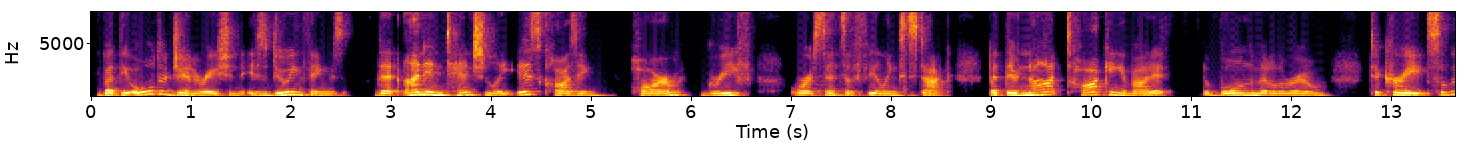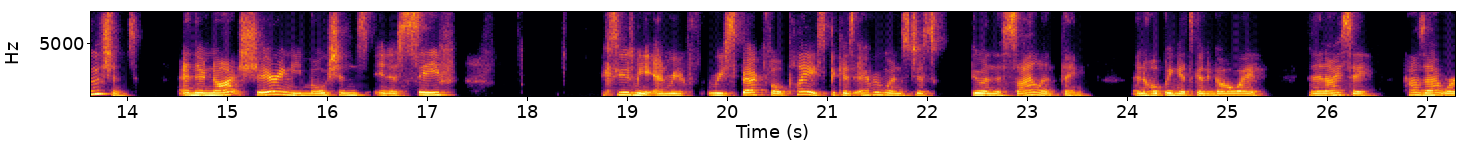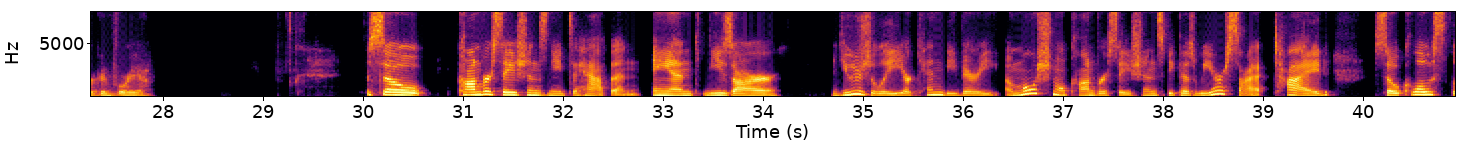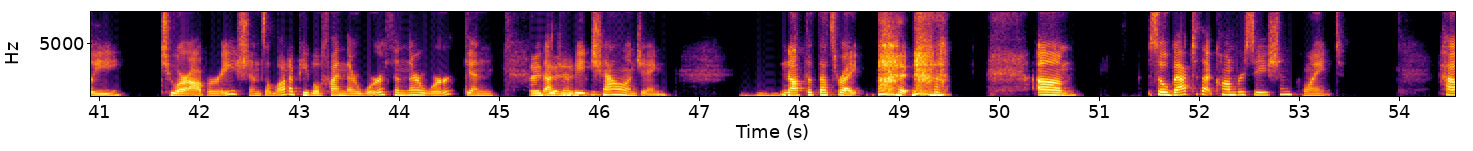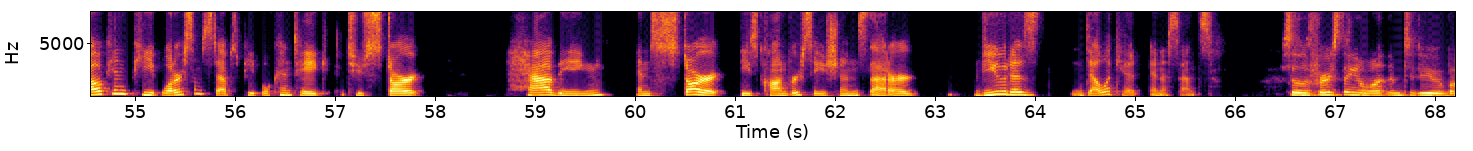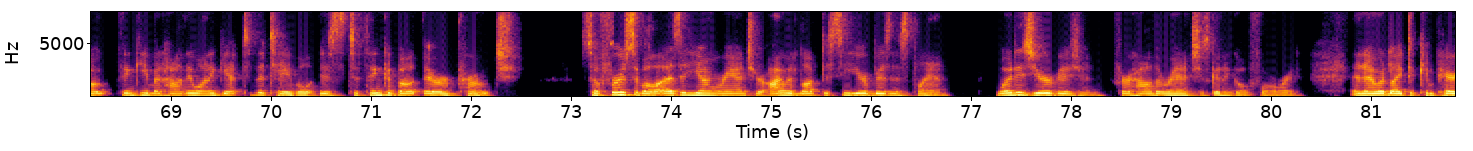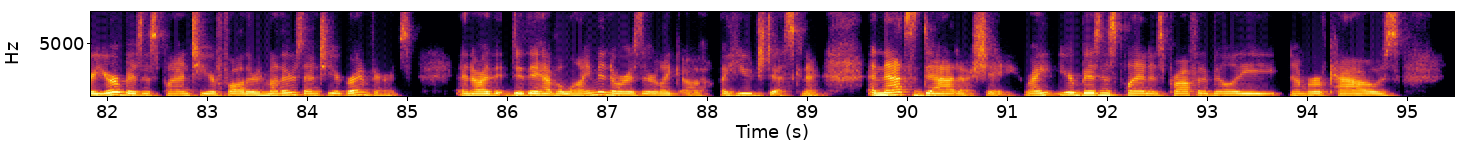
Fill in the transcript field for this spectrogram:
But the older generation is doing things that unintentionally is causing harm, grief, or a sense of feeling stuck. But they're not talking about it, the bull in the middle of the room, to create solutions. And they're not sharing emotions in a safe, excuse me, and re- respectful place because everyone's just doing the silent thing and hoping it's going to go away. And then I say, how's that working for you? So conversations need to happen and these are usually or can be very emotional conversations because we are tied so closely to our operations. A lot of people find their worth in their work and that can be challenging. Mhm. Not that that's right, but um so back to that conversation point. How can people what are some steps people can take to start having and start these conversations that are viewed as delicate in a sense? So the first thing I want them to do about thinking about how they want to get to the table is to think about their approach. So first of all, as a young rancher, I would love to see your business plan. What is your vision for how the ranch is going to go forward? And I would like to compare your business plan to your father and mother's and to your grandparents. And are, they- do they have alignment or is there like a, a huge disconnect? And that's data, Shay, right? Your business plan is profitability, number of cows,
